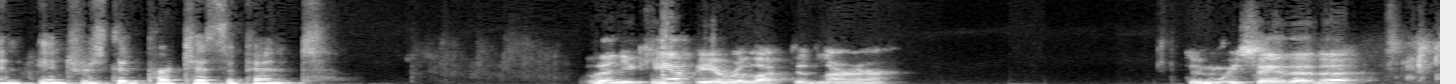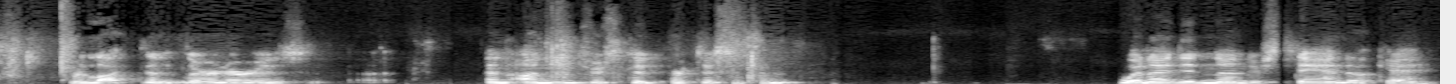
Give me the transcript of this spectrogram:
An interested participant. Well, then you can't be a reluctant learner. Didn't we say that a reluctant learner is uh, an uninterested participant? When I didn't understand, okay.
